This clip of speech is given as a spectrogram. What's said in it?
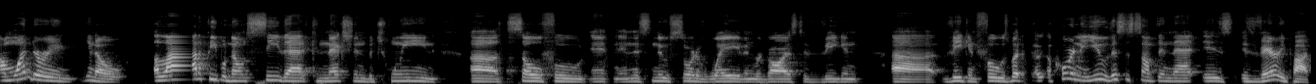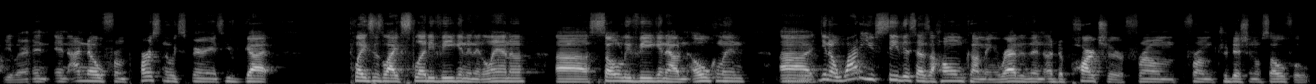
I'm wondering, you know, a lot of people don't see that connection between uh, soul food and, and this new sort of wave in regards to vegan uh, vegan foods. But according to you, this is something that is is very popular. And and I know from personal experience, you've got places like Slutty Vegan in Atlanta, uh, Souley Vegan out in Oakland. Uh, mm-hmm. You know, why do you see this as a homecoming rather than a departure from from traditional soul food?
